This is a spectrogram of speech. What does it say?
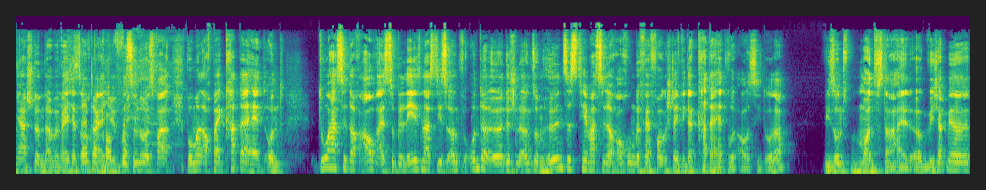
Ja, stimmt, aber wäre ich jetzt auch gar nicht. Ich wusste nur, es war, wo man auch bei Cutterhead und du hast dir doch auch, als du gelesen hast, dieses irgendwie unterirdisch in irgendeinem Höhlensystem, hast du dir doch auch ungefähr vorgestellt, wie der Cutterhead wohl aussieht, oder? Wie so ein Monster halt irgendwie. Ich habe mir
